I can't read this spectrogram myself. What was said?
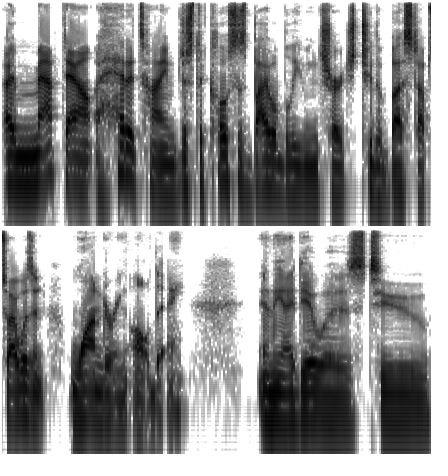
I mapped out ahead of time just the closest Bible believing church to the bus stop. So I wasn't wandering all day. And the idea was to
